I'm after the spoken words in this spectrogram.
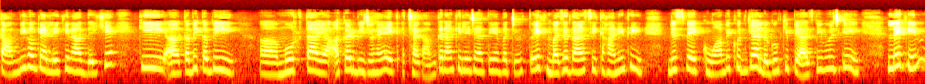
काम भी हो गया। लेकिन आप देखिए कि कभी कभी मूर्खता या अकड़ भी जो है एक अच्छा काम करा के ले जाती है बच्चों। तो एक मज़ेदार सी कहानी थी, जिसमें एक कुआँ भी खुद गया, लोगों की प्यास भी बुझ गई। लेकिन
